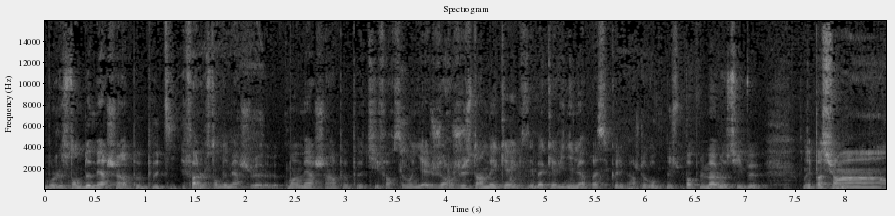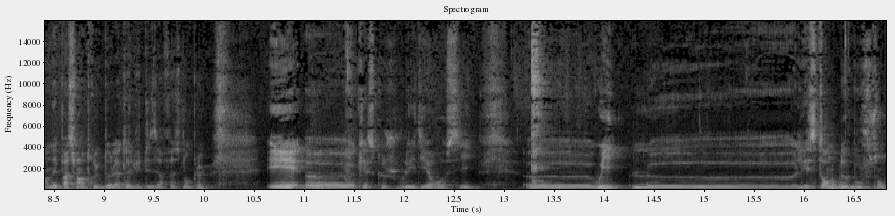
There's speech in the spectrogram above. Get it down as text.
Bon, le stand de merch est un peu petit. Enfin, le stand de merch, le, coin merch est un peu petit, forcément. Il y a genre juste un mec avec des bacs à vinyle, après, c'est que les merch de groupe. Mais c'est pas plus mal aussi. On n'est pas, sur un- on pas sur un truc de la taille du Desert Fest non plus. Et euh, qu'est-ce que je voulais dire aussi? Euh, oui, le... les stands de bouffe sont,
